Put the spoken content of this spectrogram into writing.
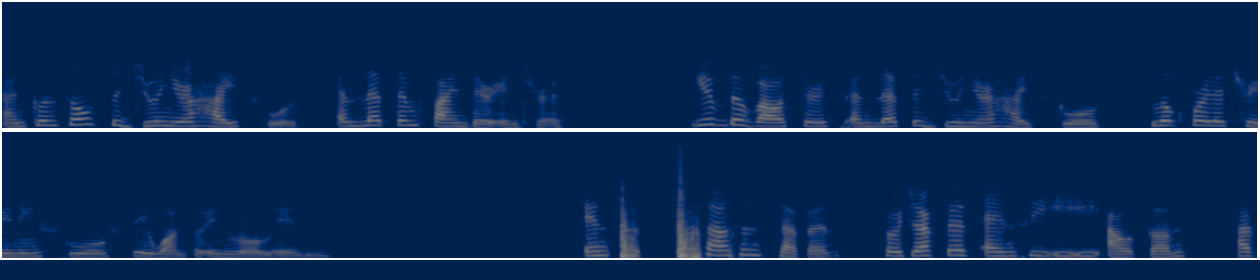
And consult the junior high school and let them find their interests. Give the vouchers and let the junior high schools look for the training schools they want to enroll in. In two- 2007, projected NCEE outcomes have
